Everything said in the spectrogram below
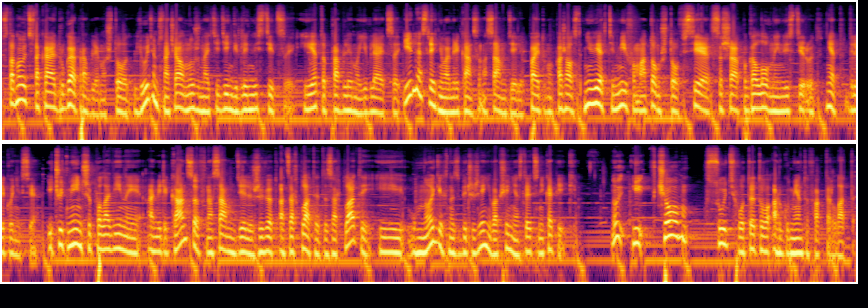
становится такая другая проблема, что людям сначала нужно найти деньги для инвестиций, и эта проблема является и для среднего американца на самом деле. Поэтому, пожалуйста, не верьте мифам о том, что все в США поголовно инвестируют. Нет, далеко не все. И чуть меньше половины американцев на самом деле живет от зарплаты до зарплаты, и у многих на сбережении вообще не остается ни копейки. Ну и в чем суть вот этого аргумента фактор латте?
